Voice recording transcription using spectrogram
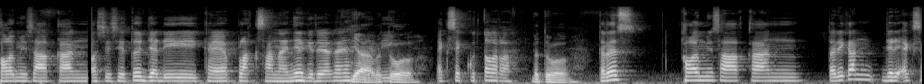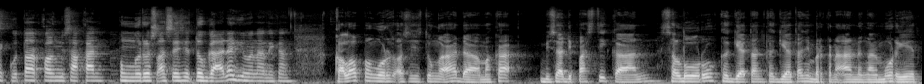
kalau misalkan OSIS itu jadi kayak pelaksananya gitu ya kan Ya, jadi betul. eksekutor lah. Betul. Terus kalau misalkan tadi kan jadi eksekutor, kalau misalkan pengurus OSIS itu gak ada gimana nih Kang? Kalau pengurus OSIS itu nggak ada, maka bisa dipastikan seluruh kegiatan-kegiatan yang berkenaan dengan murid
